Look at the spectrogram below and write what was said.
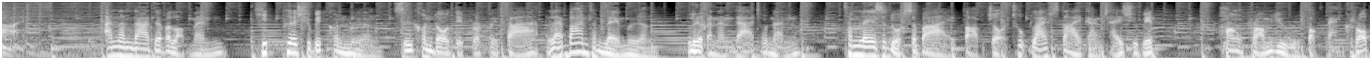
by Ananda Development คิดเพื่อชีวิตคนเมือง ซื้อคอนโดติดรถไฟฟ้า และบ้านทำเลเมือง เลือกอนันดาเท่านั้นทำเลสะดวกสบาย ตอบโจทย์ทุกไลฟ์สไตล์การใช้ชีวิต ห้องพร้อมอยู่ตกแต่งครบ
